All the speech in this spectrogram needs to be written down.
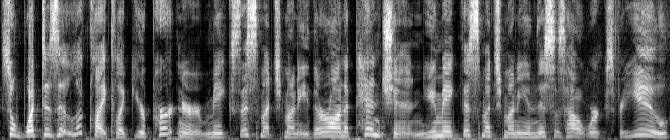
so what does it look like? Like your partner makes this much money they're on a pension you make this much money and this is how it works for you.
